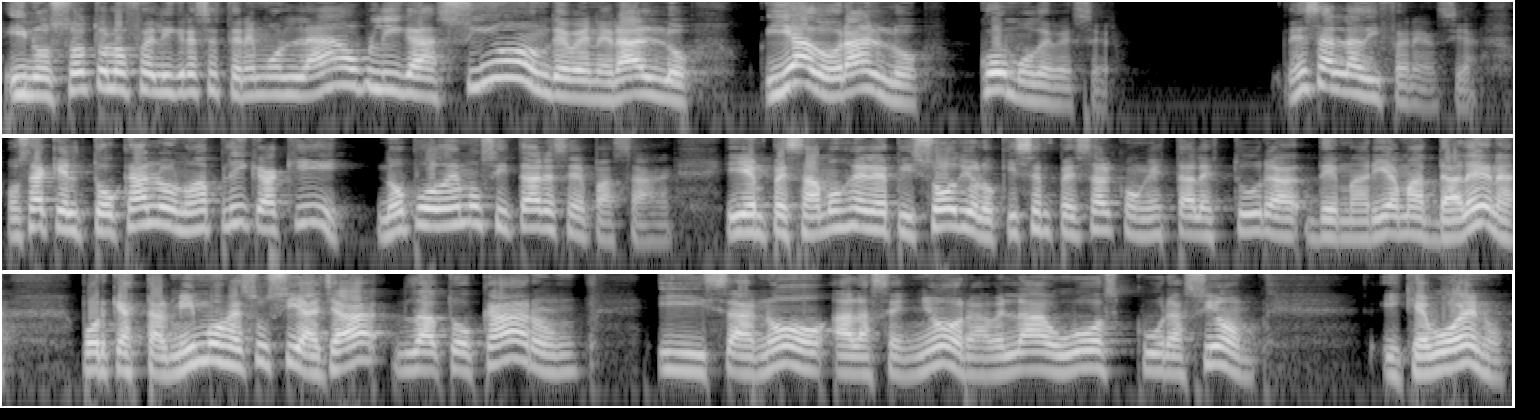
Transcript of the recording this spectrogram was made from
Y nosotros los feligreses tenemos la obligación de venerarlo y adorarlo como debe ser. Esa es la diferencia. O sea que el tocarlo no aplica aquí. No podemos citar ese pasaje. Y empezamos el episodio, lo quise empezar con esta lectura de María Magdalena, porque hasta el mismo Jesús, si allá la tocaron y sanó a la señora, ¿verdad? Hubo curación. Y qué bueno.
